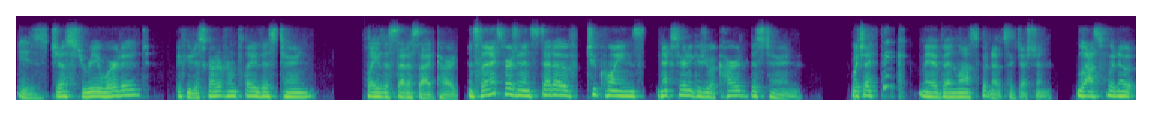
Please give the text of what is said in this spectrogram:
is just reworded. If you discard it from play this turn, play the set aside card. And so the next version, instead of two coins, next turn it gives you a card this turn, which I think may have been last footnote suggestion. Last footnote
